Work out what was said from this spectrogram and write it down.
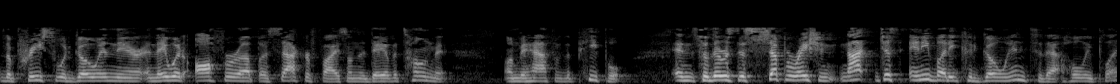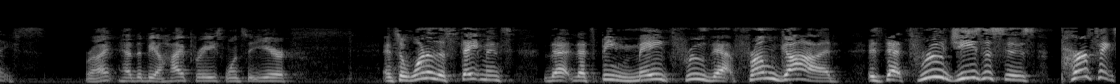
the priest would go in there and they would offer up a sacrifice on the Day of Atonement on behalf of the people and so there was this separation. Not just anybody could go into that holy place, right? Had to be a high priest once a year. And so one of the statements that, that's being made through that from God is that through Jesus' perfect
